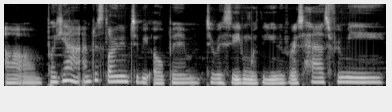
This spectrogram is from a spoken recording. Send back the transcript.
Um, but yeah, I'm just learning to be open to receiving what the universe has for me.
